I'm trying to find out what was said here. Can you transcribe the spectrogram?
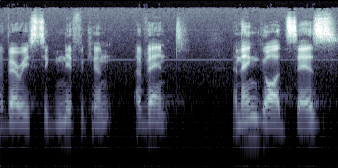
A very significant event. And then God says,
